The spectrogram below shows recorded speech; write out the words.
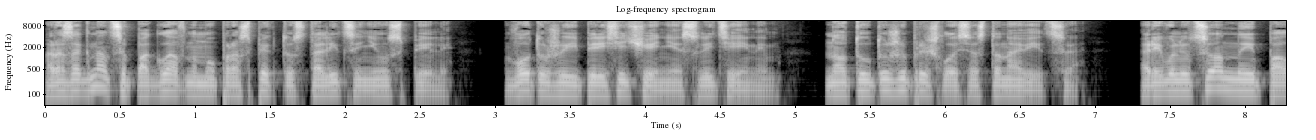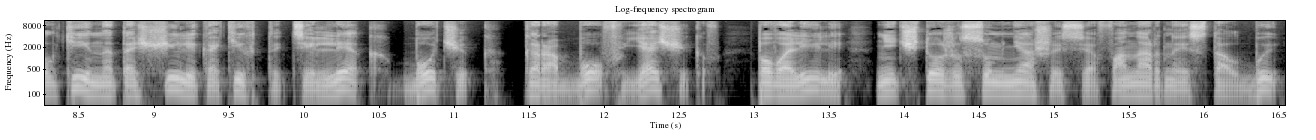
Разогнаться по главному проспекту столицы не успели. Вот уже и пересечение с Литейным. Но тут уже пришлось остановиться. Революционные полки натащили каких-то телег, бочек, коробов, ящиков, повалили, ничтоже сумняшися, фонарные столбы,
